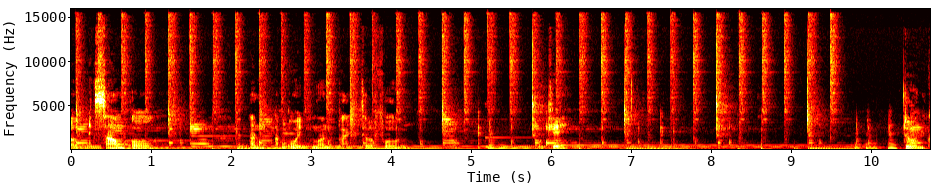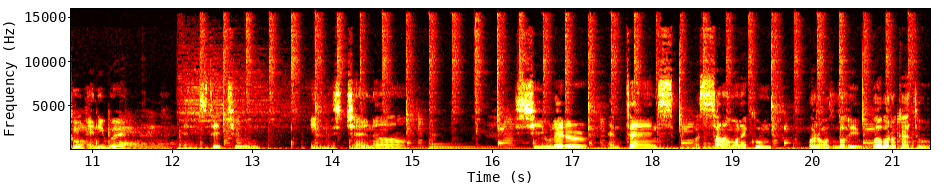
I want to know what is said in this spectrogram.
an example an appointment by telephone. Okay? Don't go anywhere and stay tuned in this channel See you later and thanks. Wassalamualaikum warahmatullahi wabarakatuh.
